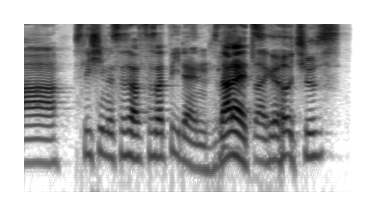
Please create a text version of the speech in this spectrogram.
a slyšíme se zase za týden. Zdarec. Tak jo, čus.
